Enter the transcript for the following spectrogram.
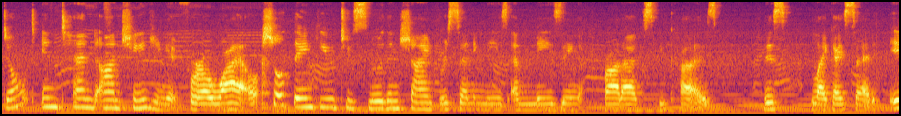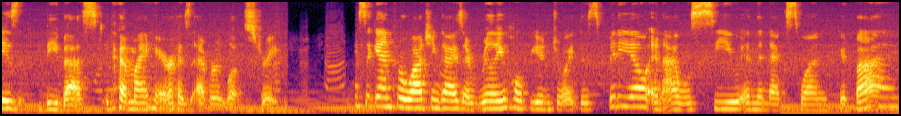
don't intend on changing it for a while. Special thank you to Smooth and Shine for sending these amazing products because this, like I said, is the best that my hair has ever looked straight. Thanks again for watching, guys. I really hope you enjoyed this video, and I will see you in the next one. Goodbye.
